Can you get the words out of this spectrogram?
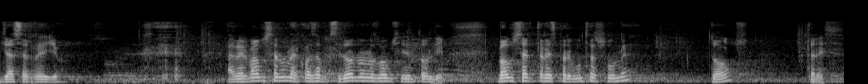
Ya cerré yo. A ver, vamos a hacer una cosa, porque si no, no nos vamos a ir todo el día. Vamos a hacer tres preguntas. Una, dos, tres.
